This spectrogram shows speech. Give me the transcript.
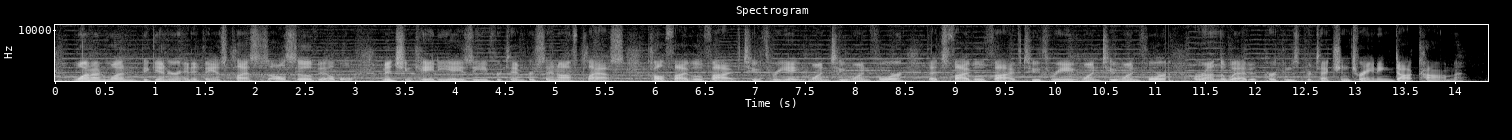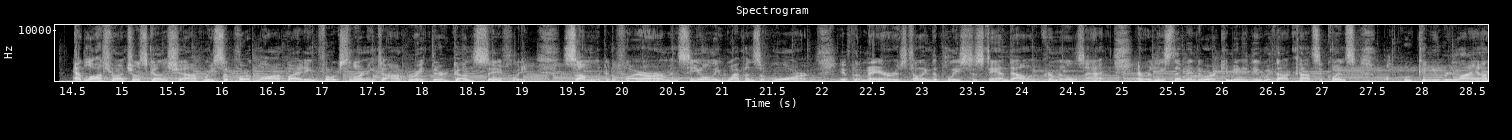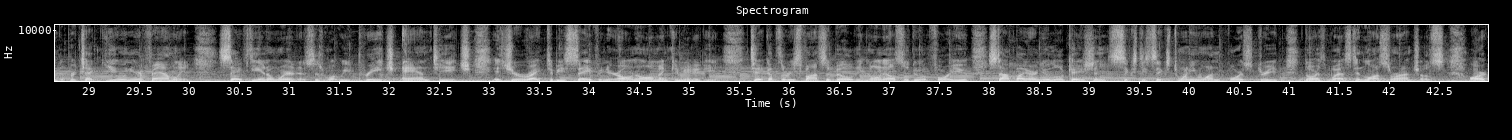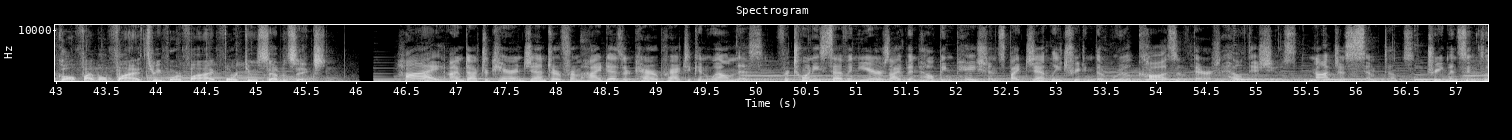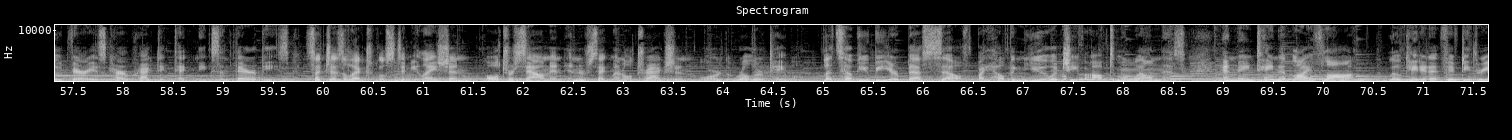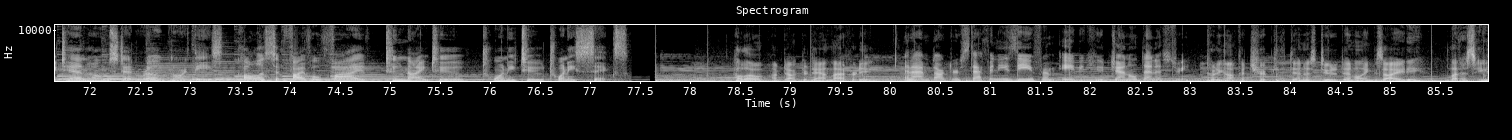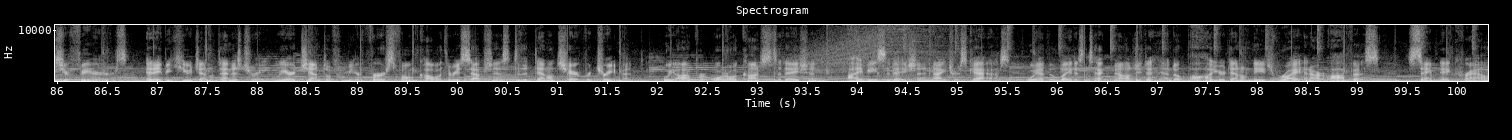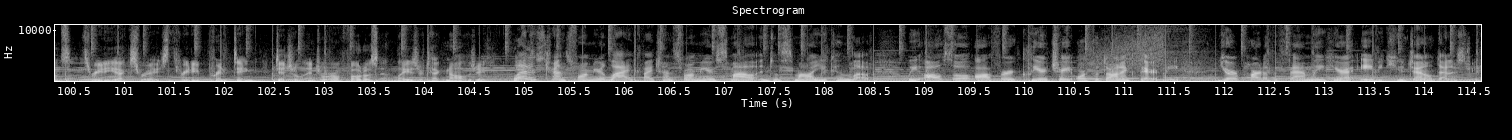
One on one, beginner, and advanced classes also available. Mention KDAZ for 10% off class. Call 505 238 1214. That's 505 238 1214 or on the web at perkinsprotectiontraining.com. At Los Ranchos Gun Shop, we support law abiding folks learning to operate their guns safely. Some look at a firearm and see only weapons of war. If the mayor is telling the police to stand down when criminals act and release them into our community without consequence, well, who can you rely on to protect you and your family? Safety and awareness is what we preach and teach. It's your right to be safe in your own home and community. Take up the responsibility. No one else will do it for you. Stop by our new location, 6621 4th Street, Northwest in Los Ranchos, or call 505 345 4276. Hi, I'm Dr. Karen Genter from High Desert Chiropractic and Wellness. For 27 years, I've been helping patients by gently treating the root cause of their health issues, not just symptoms. Treatments include various chiropractic techniques and therapies, such as electrical stimulation, ultrasound and intersegmental traction, or the roller table. Let's help you be your best self by helping you achieve optimal wellness and maintain it lifelong. Located at 5310 Homestead Road Northeast, call us at 505 292 2226. Hello, I'm Dr. Dan Lafferty. And I'm Dr. Stephanie Z from ABQ Gentle Dentistry. Putting off a trip to the dentist due to dental anxiety? Let us ease your fears. At ABQ Gentle Dentistry, we are gentle from your first phone call with the receptionist to the dental chair for treatment. We offer oral conscious sedation, IV sedation, and nitrous gas. We have the latest technology to handle all your dental needs right in our office. Same day crowns, 3D x rays, 3D printing, digital intraoral photos, and laser technology. Let us transform your life by transforming your smile into a smile you can love. We also offer clear tray orthodontic therapy. You're part of the family here at ABQ Gentle Dentistry.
